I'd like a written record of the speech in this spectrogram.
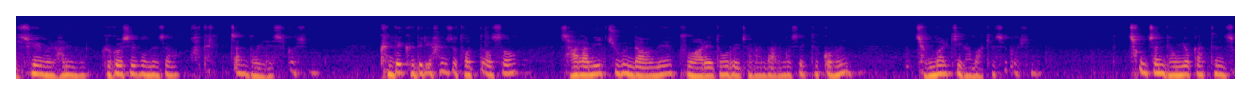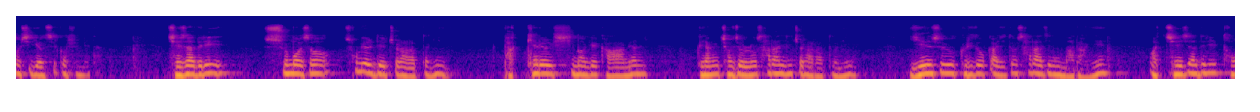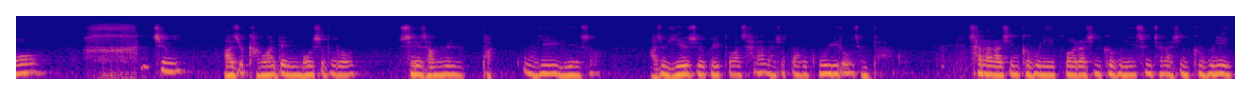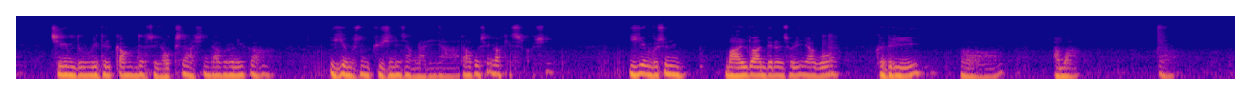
수행을 하는 그것을 보면서 화들짝 놀랐을 것입니다. 근데 그들이 한 수 더 떠서 사람이 죽은 다음에 부활의 도를 전한다는 것을 듣고는 정말 기가 막혔을 것입니다. 청천벽력 같은 소식이었을 것입니다. 제자들이 숨어서 소멸될 줄 알았더니 박해를 심하게 가하면 그냥 저절로 사라질 줄 알았더니 예수 그리스도까지도 사라진 마당에 제자들이 더 한층 아주 강화된 모습으로 세상을 바꾸기 위해서 아주 예수 그리스도가 살아나셨다고 고의로 전파하고 살아나신 그분이 부활하신 그분이 승천하신 그분이 지금도 우리들 가운데서 역사하신다 그러니까 이게 무슨 귀신의 장난이냐라고 생각했을 것입니다. 이게 무슨 말도 안 되는 소리냐고 그들이 어, 아마 어,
